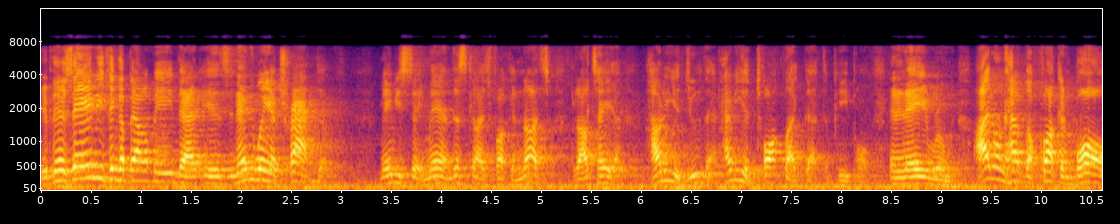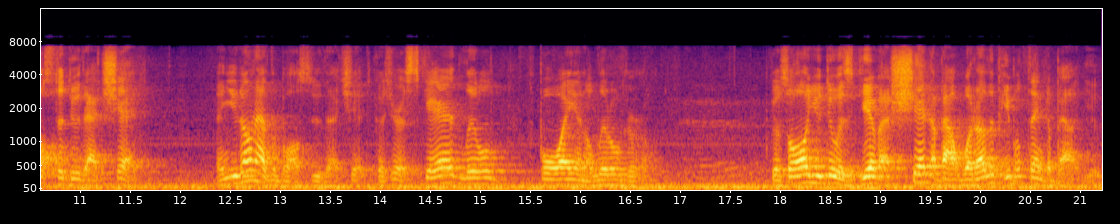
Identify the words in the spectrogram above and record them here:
If there's anything about me that is in any way attractive, maybe say, man, this guy's fucking nuts. But I'll tell you, how do you do that? How do you talk like that to people in an A room? I don't have the fucking balls to do that shit. And you don't have the balls to do that shit because you're a scared little boy and a little girl. Because all you do is give a shit about what other people think about you.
